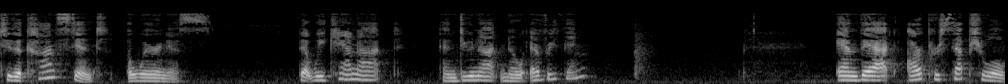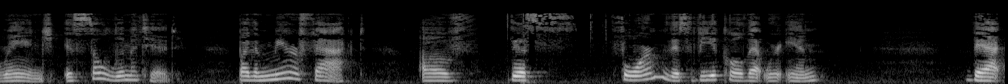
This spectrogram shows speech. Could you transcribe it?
to the constant awareness that we cannot and do not know everything, and that our perceptual range is so limited by the mere fact of this form, this vehicle that we're in, that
